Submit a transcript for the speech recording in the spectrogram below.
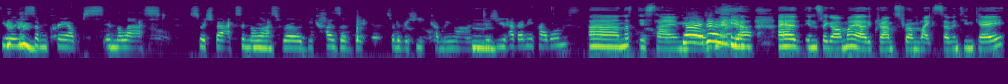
feeling some cramps in the last switchbacks in the Mm. last road because of the sort of the heat coming on. Mm. Did you have any problems? uh, not this time. Good. no. yeah, I had in Zegama. I had cramps from like 17k.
